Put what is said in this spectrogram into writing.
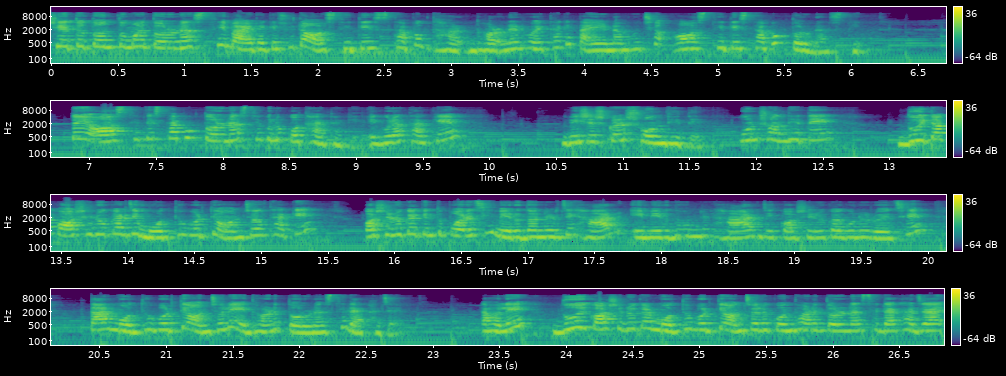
শ্বেততন্তুময় তরুণাস্থি বা এটা কিছুটা অস্থিতিস্থাপক ধরনের হয়ে থাকে, তাই এর নাম হচ্ছে অস্থিতিস্থাপক তরুণাস্থি। এই অস্থিতিস্থাপক তরুণাস্থিগুলো কোথায় থাকে? এগুলা থাকে বিশেষ করে সন্ধিতে। কোন সন্ধিতে? দুইটা কশেরুকার যে মধ্যবর্তী অঞ্চল থাকে, কশেরুকা কিন্তু পড়েছি মেরুদণ্ডের যে হাড় এই মেরুদণ্ডের হাড় যে কশেরুকাগুলো রয়েছে, তার মধ্যবর্তী অঞ্চলে এই ধরনের তরুণাস্থি দেখা যায়। তাহলে দুই কশেরুকার মধ্যবর্তী অঞ্চলে কোন ধরনের তরুণাস্থি দেখা যায়?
